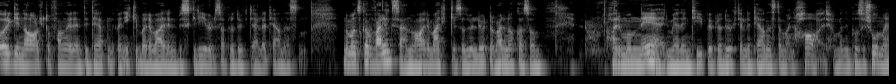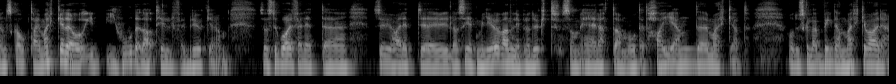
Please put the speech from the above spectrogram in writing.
originalt og fange identiteten. Kan ikke bare være en beskrivelse av produktet eller tjenesten. Når man skal velge seg en varemerke, så er det lurt å velge noe som harmonerer med den type produkt eller tjeneste man har, og med den posisjonen man ønsker å oppta i markedet og i, i hodet da, til forbrukerne. Så hvis du går for et så hvis du har et, uh, la oss si et miljøvennlig produkt som er retta mot et high end-marked, og du skal bygge deg en merkevare,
